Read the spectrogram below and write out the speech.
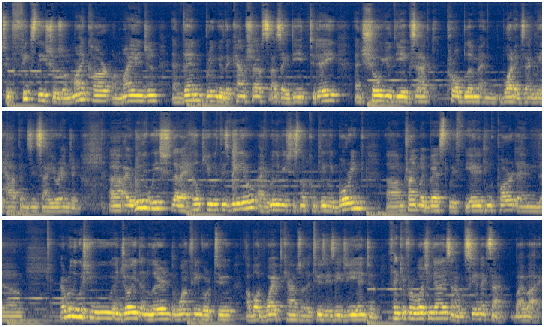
to fix the issues on my car, on my engine and then bring you the camshafts as I did today and show you the exact problem and what exactly happens inside your engine. Uh, I really wish that I helped you with this video. I really wish it's not completely boring. Uh, I'm trying my best with the editing part and uh, I really wish you enjoyed and learned one thing or two about wiped cams on the 2ZZG engine. Thank you for watching guys and I will see you next time. Bye bye.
